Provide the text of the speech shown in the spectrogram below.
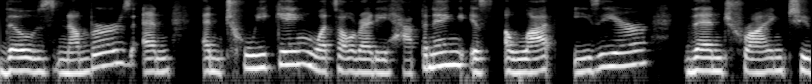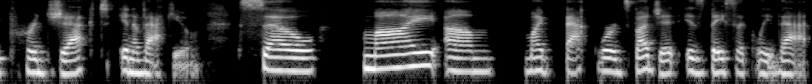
those numbers and and tweaking what's already happening is a lot easier than trying to project in a vacuum so my um my backwards budget is basically that.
